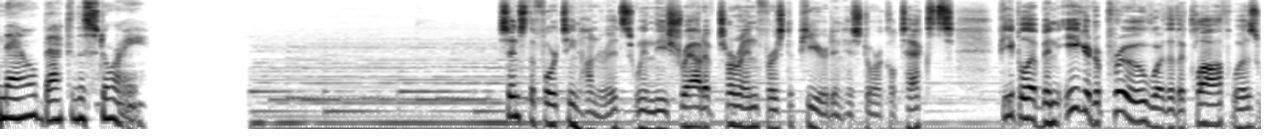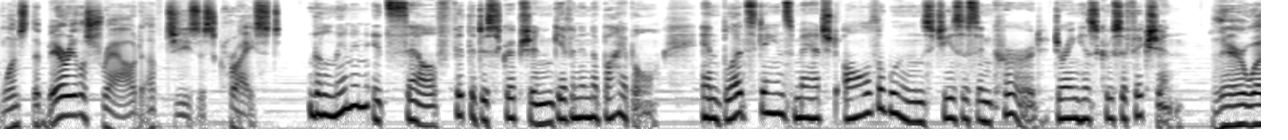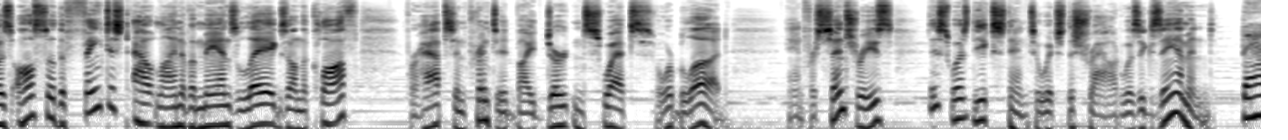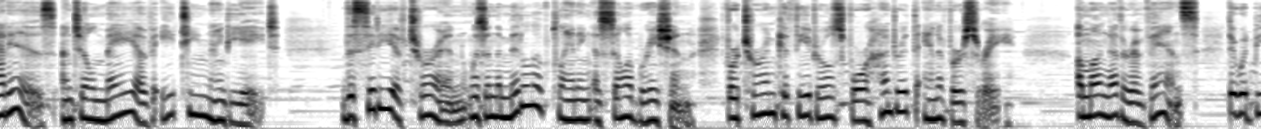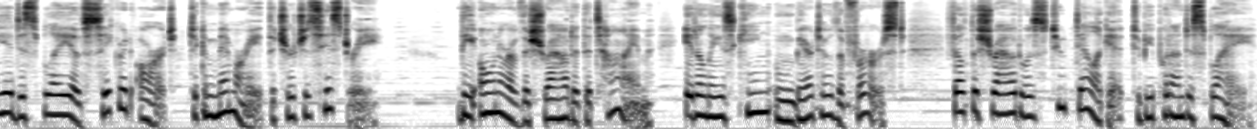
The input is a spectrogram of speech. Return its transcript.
Now back to the story. Since the 1400s, when the Shroud of Turin first appeared in historical texts, people have been eager to prove whether the cloth was once the burial shroud of Jesus Christ. The linen itself fit the description given in the Bible, and bloodstains matched all the wounds Jesus incurred during his crucifixion. There was also the faintest outline of a man's legs on the cloth, perhaps imprinted by dirt and sweat or blood. And for centuries, this was the extent to which the shroud was examined. That is, until May of 1898. The city of Turin was in the middle of planning a celebration for Turin Cathedral's 400th anniversary. Among other events, there would be a display of sacred art to commemorate the church's history. The owner of the shroud at the time, Italy's King Umberto I, felt the shroud was too delicate to be put on display.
